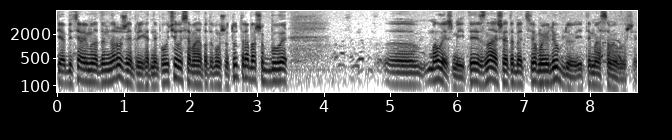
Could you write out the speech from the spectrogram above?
Я обіцяв йому на день народження приїхати, не вийшло в мене, тому що тут треба, щоб були. Е, малиш мій, ти знаєш, що я тебе цьому люблю, і ти мене найкращий.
